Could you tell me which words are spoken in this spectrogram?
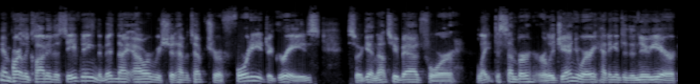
and partly cloudy this evening. The midnight hour, we should have a temperature of 40 degrees. So again, not too bad for late December, early January, heading into the new year.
